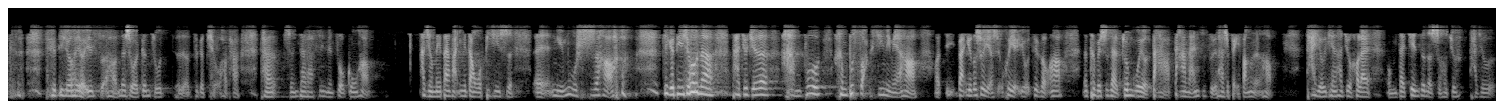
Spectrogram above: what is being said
这个弟兄很有意思哈，那时候我跟主呃这个求哈，他他神在他心里面做工哈。他就没办法，因为当我毕竟是呃女牧师哈，这个弟兄呢，他就觉得很不很不爽心里面哈，我一般有的时候也是会有有这种啊，那特别是在中国有大大男子主义，他是北方人哈，他有一天他就后来我们在见证的时候就他就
